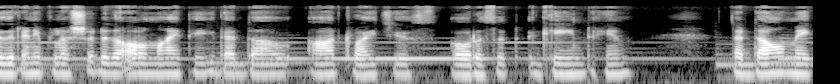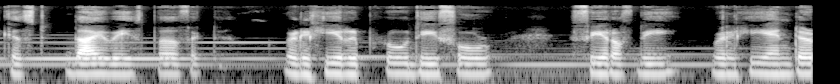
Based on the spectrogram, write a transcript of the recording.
Is it any pleasure to the Almighty that thou art righteous, or is it gain to him that thou makest thy ways perfect? Will he reprove thee for fear of thee? Will he enter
